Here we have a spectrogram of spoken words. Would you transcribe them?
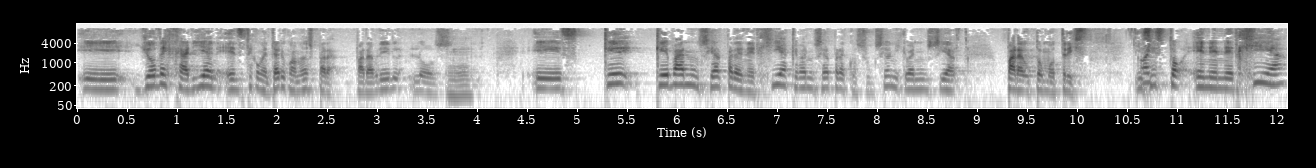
Eh, yo dejaría en este comentario, cuando menos para, para abrir los... es ¿qué, ¿qué va a anunciar para energía, qué va a anunciar para construcción y qué va a anunciar para automotriz? Insisto, en energía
